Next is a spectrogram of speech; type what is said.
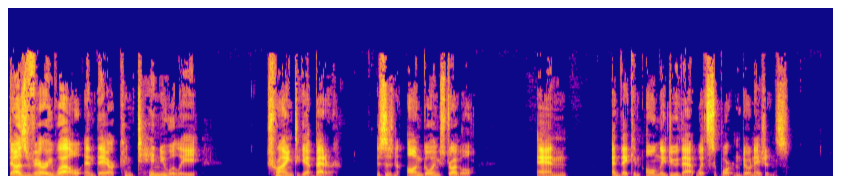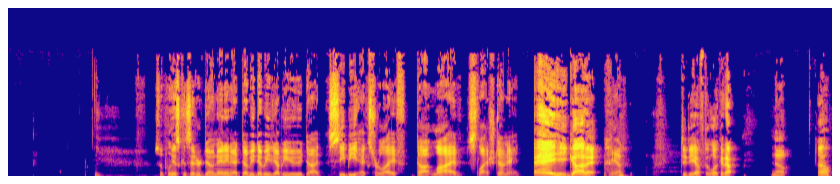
does very well and they are continually trying to get better this is an ongoing struggle and and they can only do that with support and donations So please consider donating at www.cbextralife.live slash donate. hey he got it Yep. did he have to look it up no. oh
